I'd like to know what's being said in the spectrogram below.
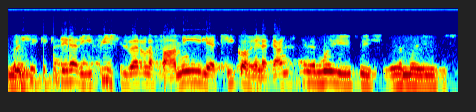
Pues sí que era difícil ver la familia, chicos en la cancha. Era muy difícil, era muy difícil.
